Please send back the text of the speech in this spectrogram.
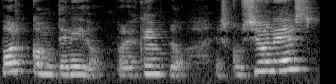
por contenido. Por ejemplo, excursiones,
